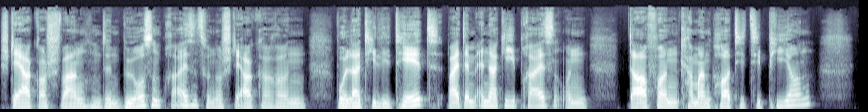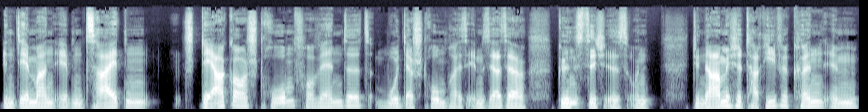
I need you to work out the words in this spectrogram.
stärker schwankenden Börsenpreisen, zu einer stärkeren Volatilität bei den Energiepreisen und davon kann man partizipieren, indem man eben Zeiten stärker Strom verwendet, wo der Strompreis eben sehr, sehr günstig ist. Und dynamische Tarife können in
